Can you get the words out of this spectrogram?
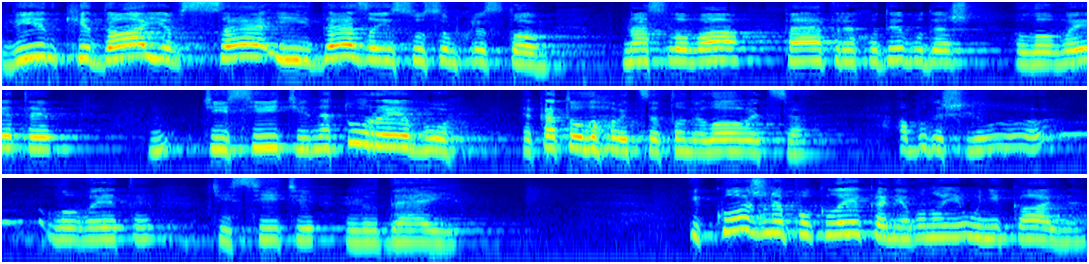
він кидає все і йде за Ісусом Христом. На слова Петре, ходи будеш ловити ті сіті, не ту рибу, яка то ловиться, то не ловиться, а будеш ловити ті сіті людей. І кожне покликання, воно є унікальне,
